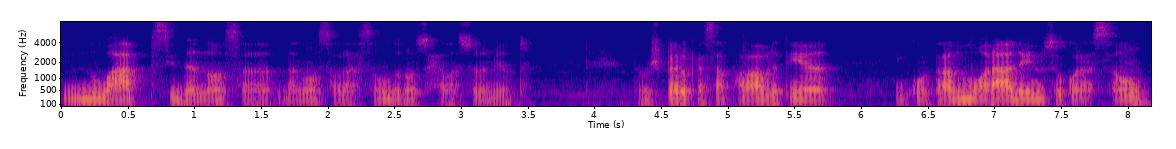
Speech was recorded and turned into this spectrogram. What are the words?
no ápice da nossa, da nossa oração, do nosso relacionamento. Então espero que essa palavra tenha encontrado morada aí no seu coração,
